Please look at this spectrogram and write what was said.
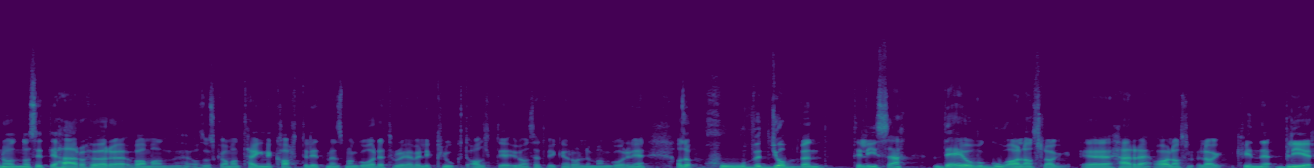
nå, nå sitter jeg her og hører hva man Og så skal man tegne kartet litt mens man går. Det tror jeg er veldig klokt alltid, uansett hvilken rolle man går inn i. Altså, Hovedjobben til Lise det er jo hvor god A-landslag eh, herre og A-landslag kvinne blir.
